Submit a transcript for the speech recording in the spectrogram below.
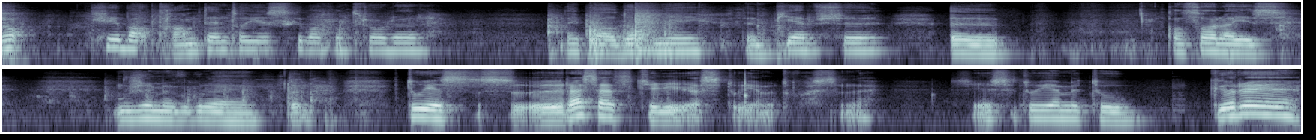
No, chyba tamten to jest chyba kontroler. Najprawdopodobniej ten pierwszy. Y, konsola jest. Możemy w ogóle ten. Tu jest reset, czyli resetujemy tu własne. Resetujemy tu gry.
